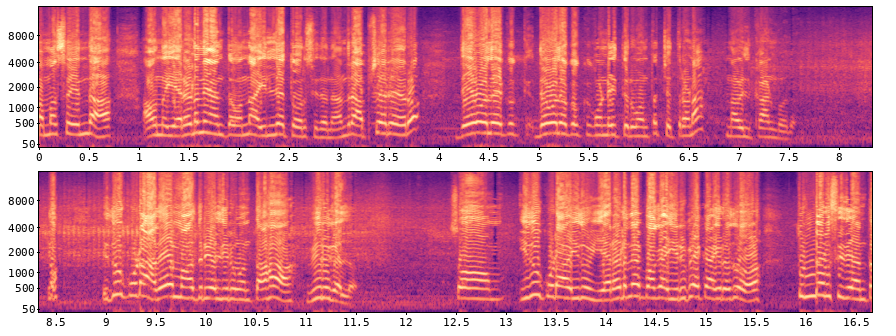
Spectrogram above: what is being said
ಸಮಸ್ಯೆಯಿಂದ ಅವನು ಎರಡನೇ ಹಂತವನ್ನು ಇಲ್ಲೇ ತೋರಿಸಿದ್ದಾನೆ. ಅಂದರೆ ಅಪ್ಸರೆಯರು ದೇವಾಲಯಕ್ಕೆ ದೇವಾಲಯಕ್ಕೆ ಕೊಂಡೊಯ್ತಿರುವಂಥ ಚಿತ್ರಣ ನಾವಿಲ್ಲಿ ಕಾಣ್ಬೋದು. ಇದು ಕೂಡ ಅದೇ ಮಾದರಿಯಲ್ಲಿರುವಂತಹ ವೀರಗಲ್ಲು. ಸೊ ಇದು ಕೂಡ ಇದು ಎರಡನೇ ಭಾಗ ಇರಬೇಕಾಗಿರೋದು ತುಂಡರಿಸಿದೆ ಅಂತ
